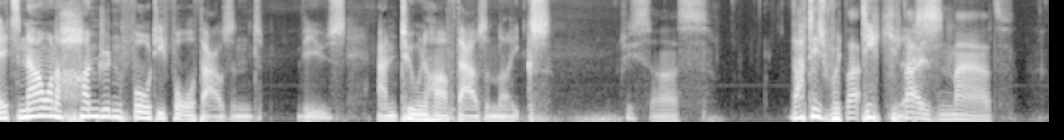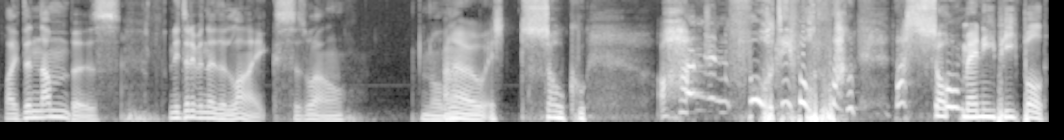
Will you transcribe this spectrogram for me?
it's now on 144,000 views and two and a half thousand likes. Jesus. That is ridiculous. That is mad. Like the numbers. And you don't even know the likes as well. I that. know it's so cool. 144,000. That's so many people.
